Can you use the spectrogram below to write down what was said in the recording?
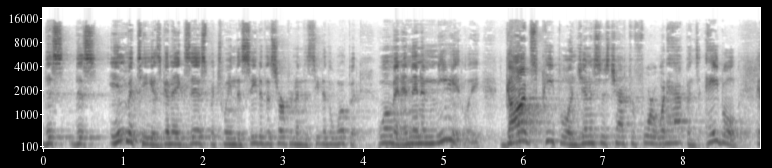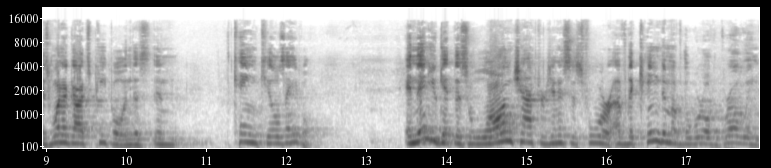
this, this enmity is going to exist between the seed of the serpent and the seed of the woman. And then immediately, God's people in Genesis chapter 4, what happens? Abel is one of God's people, and, this, and Cain kills Abel. And then you get this long chapter, Genesis 4, of the kingdom of the world growing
